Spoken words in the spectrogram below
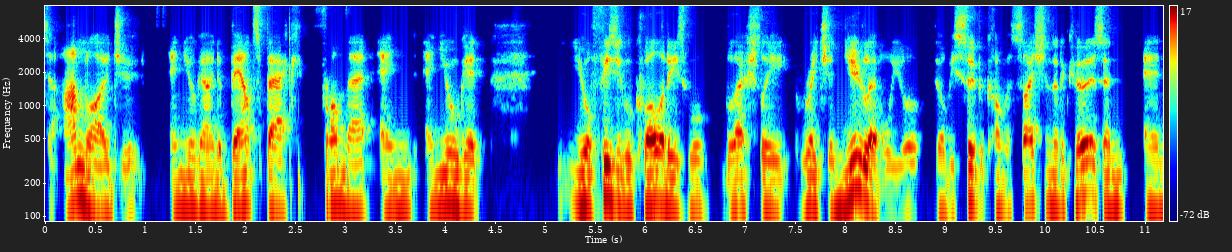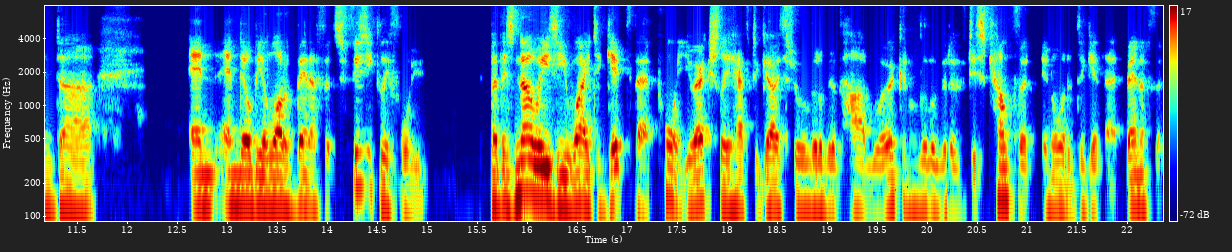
to unload you, and you're going to bounce back from that, and and you'll get your physical qualities will, will actually reach a new level. You'll, there'll be super compensation that occurs, and and uh, and and there'll be a lot of benefits physically for you. But there's no easy way to get to that point. You actually have to go through a little bit of hard work and a little bit of discomfort in order to get that benefit.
